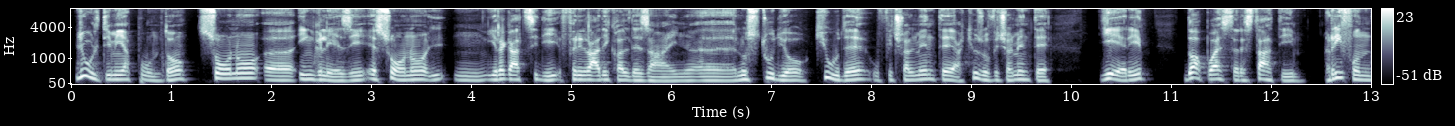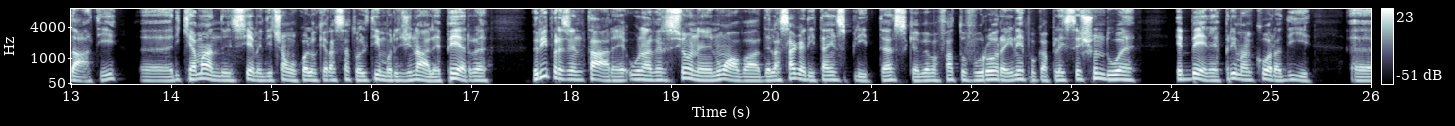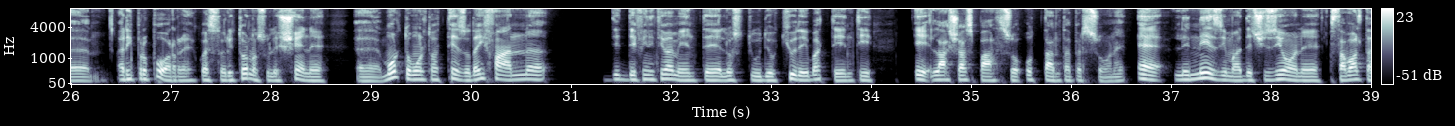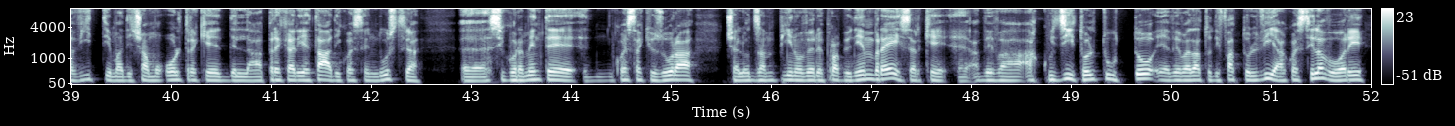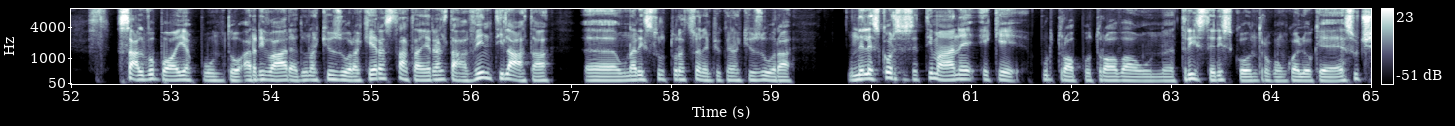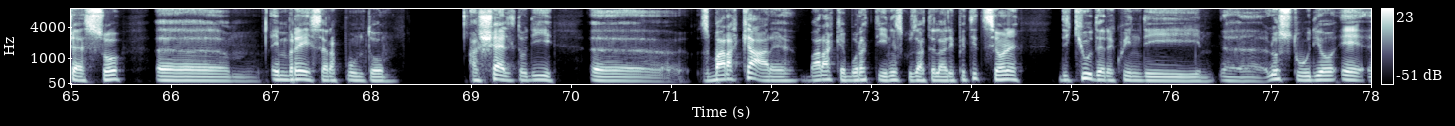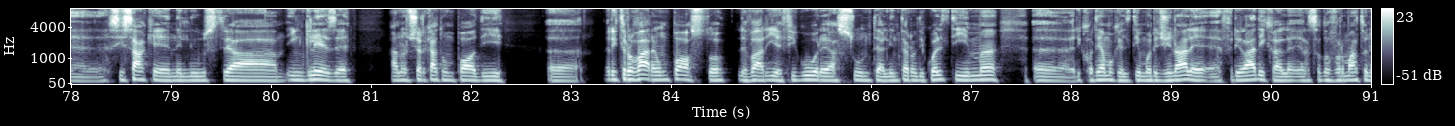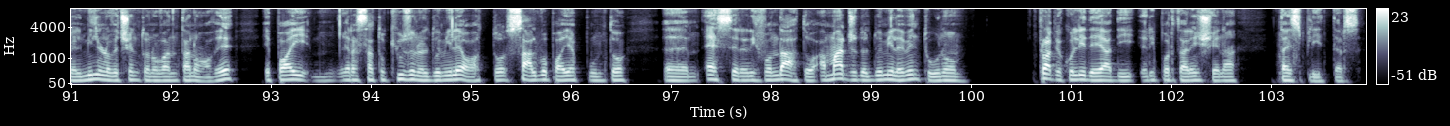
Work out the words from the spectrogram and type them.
Gli ultimi, appunto, sono uh, inglesi e sono mh, mm, i ragazzi di Free Radical Design. Uh, lo studio chiude ufficialmente, ha chiuso ufficialmente ieri, dopo essere stati rifondati, uh, richiamando insieme, diciamo, quello che era stato il team originale per ripresentare una versione nuova della saga di Time Splitters che aveva fatto furore in epoca PlayStation 2. Ebbene, prima ancora di riproporre questo ritorno sulle scene eh, molto molto atteso dai fan, de- definitivamente lo studio chiude i battenti e lascia a spasso 80 persone. È l'ennesima decisione, stavolta vittima, diciamo, oltre che della precarietà di questa industria. Eh, sicuramente in questa chiusura c'è lo zampino vero e proprio di Embracer che eh, aveva acquisito il tutto e aveva dato di fatto il via a questi lavori, salvo poi appunto arrivare ad una chiusura che era stata in realtà ventilata eh, una ristrutturazione più che una chiusura nelle scorse settimane e che purtroppo trova un triste riscontro con quello che è successo. Eh, Embracer appunto ha scelto di eh, sbaraccare baracca e burattini, scusate la ripetizione, di chiudere quindi eh, lo studio e eh, si sa che nell'industria inglese hanno cercato un po' di eh, ritrovare un posto le varie figure assunte all'interno di quel team. Eh, ricordiamo che il team originale, Free Radical, era stato formato nel 1999 e poi era stato chiuso nel 2008, salvo poi appunto essere rifondato a maggio del 2021 proprio con l'idea di riportare in scena Time Splitters.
